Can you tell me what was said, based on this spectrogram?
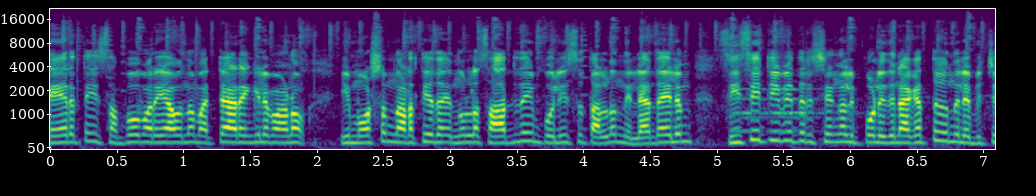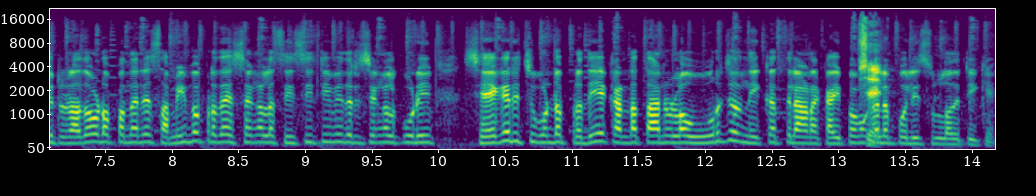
നേരത്തെ ഈ സംഭവം അറിയാവുന്ന മറ്റാരെങ്കിലും ആണോ ഈ മോഷണം നടത്തിയത് എന്നുള്ള സാധ്യതയും പോലീസ് തള്ളുന്നില്ല. എന്തായാലും സി സി ടി വി ദൃശ്യങ്ങൾ ഇപ്പോൾ ഇതിനകത്ത് നിന്ന് ലഭിച്ചിട്ടുണ്ട്. അതോടൊപ്പം തന്നെ സമീപ പ്രദേശങ്ങളിലെ സി സി ടി വി ദൃശ്യങ്ങൾ കൂടി ശേഖരിച്ചുകൊണ്ട് പ്രതിയെ കണ്ടെത്താനുള്ള ഊർജ നീക്കത്തിലാണ് കൈപ്പമംഗലം പോലീസ് ഉള്ളത് ടി കെ.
